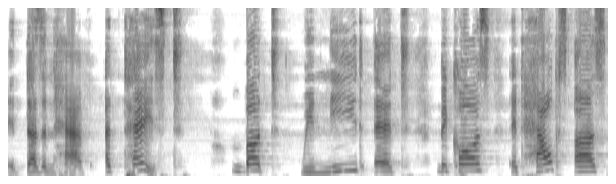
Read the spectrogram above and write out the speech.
it doesn't have a taste, but we need it because it helps us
